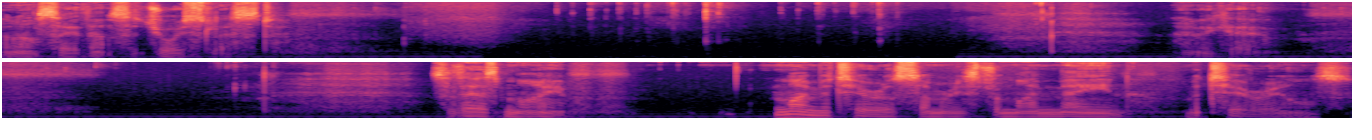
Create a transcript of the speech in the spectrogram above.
and I'll say that's a joist list. There we go. So there's my my material summaries for my main materials.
